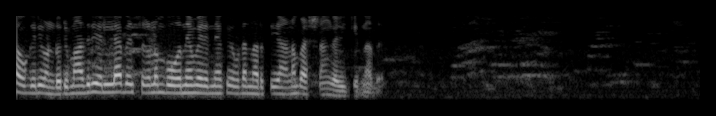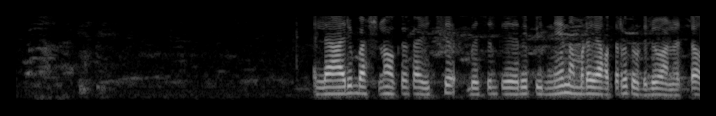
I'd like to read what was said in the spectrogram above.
സൗകര്യമുണ്ട്. ഒരുമാതിരി എല്ലാ ബസ്സുകളും പോകുന്നതും വരുന്നതൊക്കെ ഇവിടെ നിർത്തിയാണ് ഭക്ഷണം കഴിക്കുന്നത്. എല്ലാവരും ഭക്ഷണമൊക്കെ കഴിച്ച് ബസ്സിൽ കയറി പിന്നെയും നമ്മുടെ യാത്ര തുടരുവാണ് കേട്ടോ.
